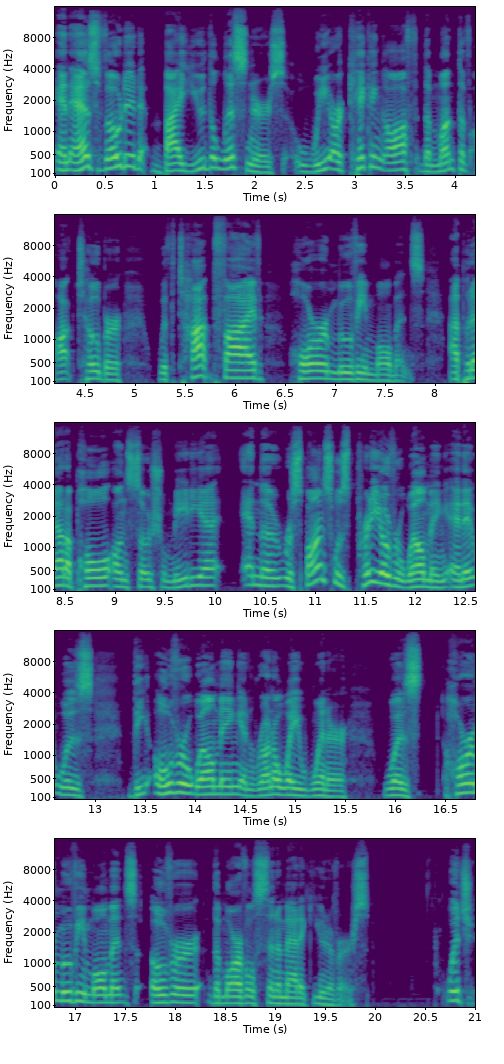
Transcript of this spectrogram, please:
And as voted by you, the listeners, we are kicking off the month of October with top five horror movie moments. I put out a poll on social media, and the response was pretty overwhelming. And it was the overwhelming and runaway winner was horror movie moments over the Marvel Cinematic Universe, which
